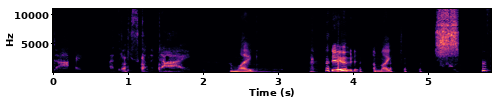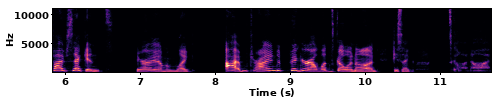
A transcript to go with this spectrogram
Die? I think he's gonna die." I'm like, dude. I'm like, Shh, for five seconds. Here I am. I'm like, I'm trying to figure out what's going on. He's like, what's going on?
